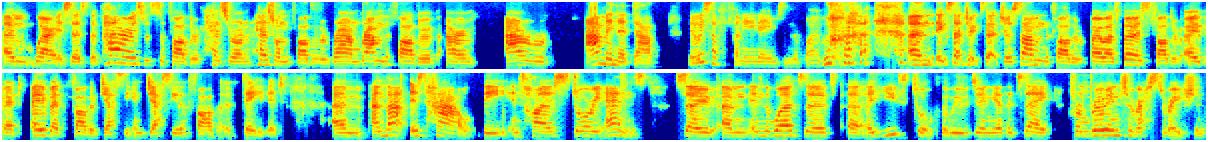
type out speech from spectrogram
um, where it says that Perez was the father of Hezron, Hezron the father of Ram, Ram the father of Aram, Ar, Amminadab. They always have funny names in the Bible, um, etc., etc. Salmon the father of Boaz, Boaz the father of Obed, Obed the father of Jesse, and Jesse the father of David. Um, and that is how the entire story ends. So, um, in the words of a youth talk that we were doing the other day, from ruin to restoration.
